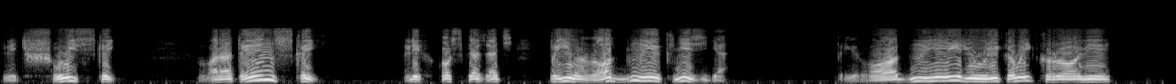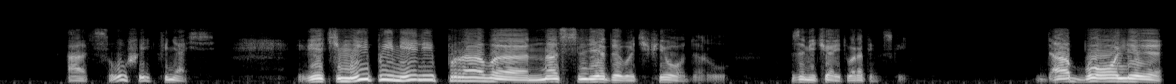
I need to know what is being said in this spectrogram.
«Ведь Шуйской, Воротынской, легко сказать, природные князья, природные и Рюриковой крови. А слушай, князь, ведь мы поимели право наследовать Феодору, замечает Воротынский. Да более,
